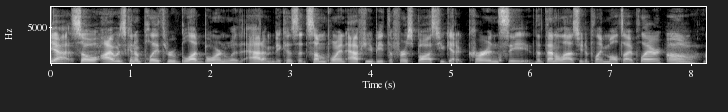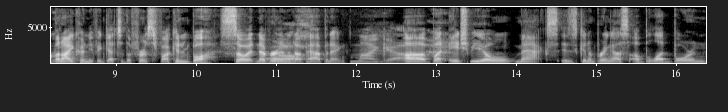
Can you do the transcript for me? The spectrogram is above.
Yeah, so I was gonna play through Bloodborne with Adam because at some point after you beat the first boss, you get a currency that then allows you to play multiplayer. Oh, But I couldn't even get to the first fucking boss, so it never ended up Oh. happening. My God. Uh, but HBO Max is gonna bring us a Bloodborne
